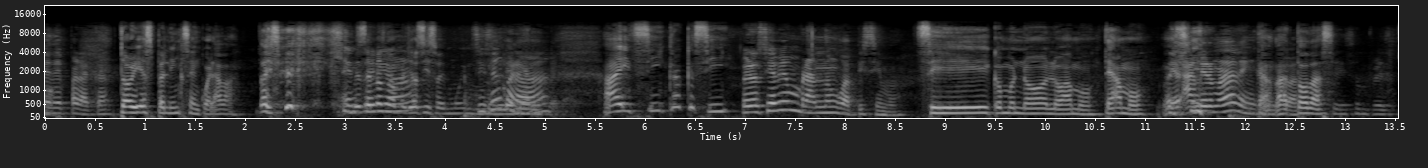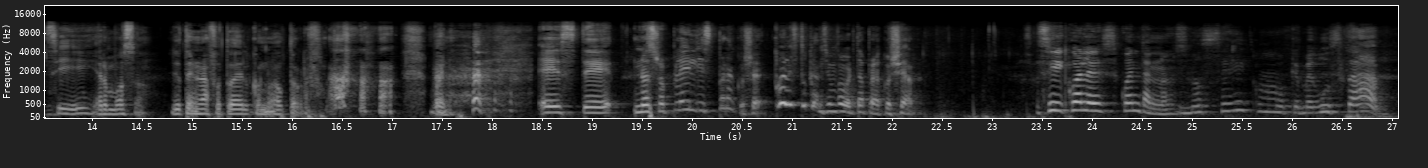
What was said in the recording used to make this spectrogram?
RBD para acá. Tori Spelling se encueraba. Ay, sí. ¿En Me sé los nombres. Yo sí soy muy ¿Sí se encueraba? Ay, sí, creo que sí. Pero sí había un Brandon guapísimo. Sí, cómo no, lo amo. Te amo. A Sí. mi hermana le encantaba. A todas. Sí, son preciosos. Sí, hermoso. Yo tenía una foto de él con un autógrafo. bueno, este, nuestro playlist para cochear. ¿Cuál es tu canción favorita para cochear? Sí, ¿cuál es? Cuéntanos. No sé, como que me gusta.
